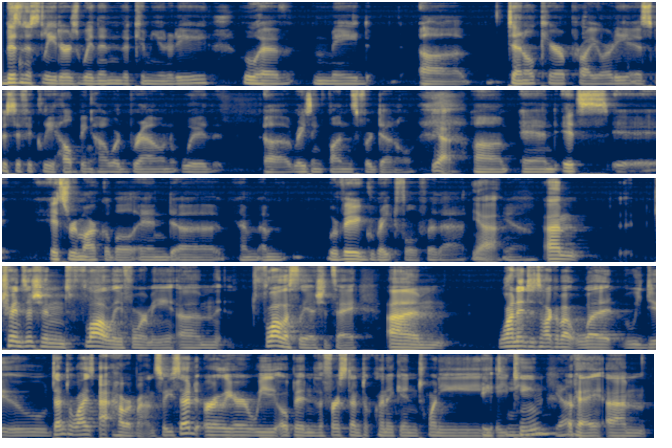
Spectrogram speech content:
business leaders within the community who have made uh, dental care a priority, and specifically helping Howard Brown with uh, raising funds for dental. Yeah. Um, and it's it's remarkable, and uh, I'm, I'm we're very grateful for that. Yeah. Yeah. Um, transitioned flawlessly for me, um, flawlessly, I should say. Um, wanted to talk about what we do dental wise at Howard Brown. So you said earlier we opened the first dental clinic in 2018. 18, yeah. Okay. Um,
